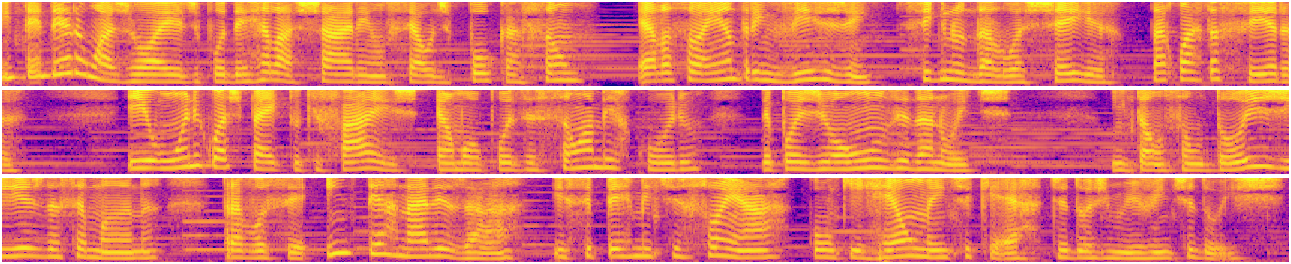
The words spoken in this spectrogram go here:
Entenderam a joia de poder relaxar em um céu de pouca ação? Ela só entra em Virgem, signo da lua cheia, na quarta-feira. E o único aspecto que faz é uma oposição a Mercúrio depois de 11 da noite. Então são dois dias da semana para você internalizar e se permitir sonhar com o que realmente quer de 2022.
